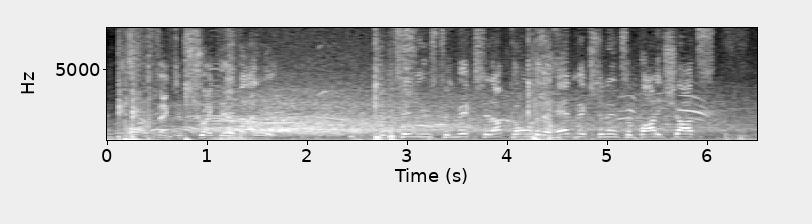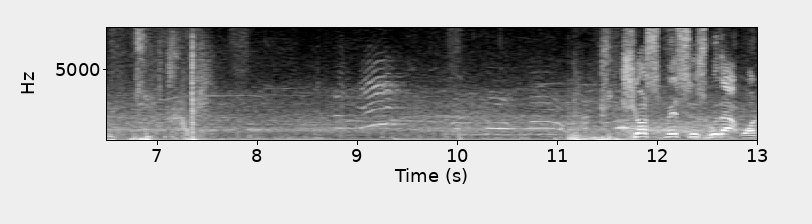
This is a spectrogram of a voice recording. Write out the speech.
Oh, effective strike there by Lee. Continues to mix it up, going to the head, mixing in some body shots. Just misses with that one.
